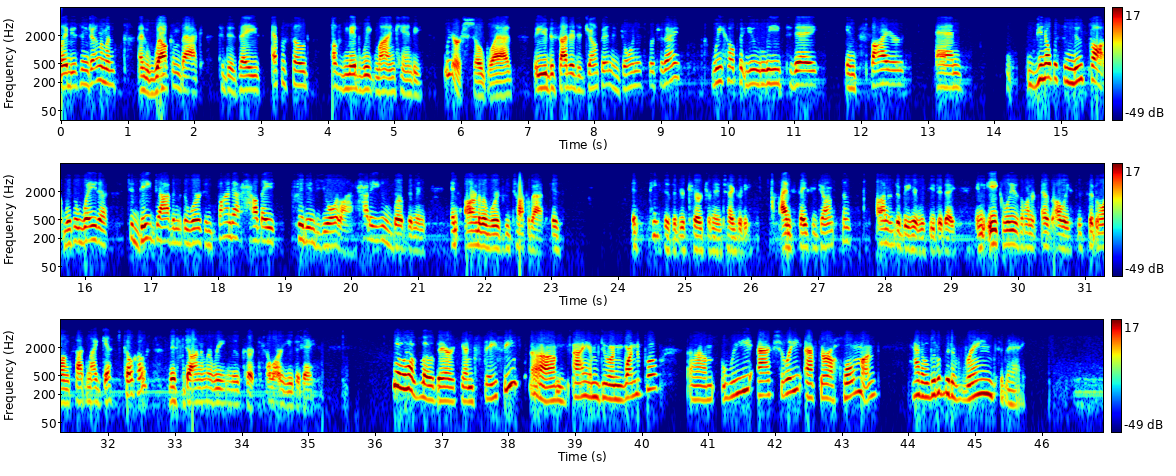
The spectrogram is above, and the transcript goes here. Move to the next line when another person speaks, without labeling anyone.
ladies and gentlemen, and welcome back to today's episode of Midweek Mind Candy. We are so glad that you decided to jump in and join us for today. We hope that you leave today inspired and, you know, with some new thought, with a way to, to deep dive into the words and find out how they fit into your life. How do you verb them and, and honor the words we talk about as, as pieces of your character and integrity? I'm Stacy Johnston, honored to be here with you today, and equally as honored as always to sit alongside my guest co-host, Miss Donna Marie Newkirk. How are you today?
Well, hello there again, Stacy. Um, I am doing wonderful. Um, we actually, after a whole month, had a little bit of rain today.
